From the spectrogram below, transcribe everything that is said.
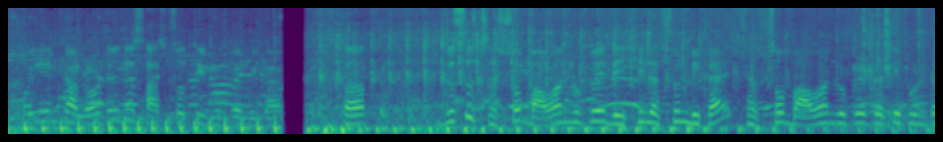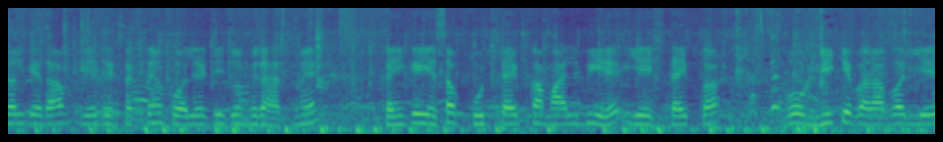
और ये इनका लोट है जो सात सौ तीन रुपये बिका दोस्तों छः सौ बावन रुपये देशी लहसुन बिका है छः सौ बावन रुपये प्रति क्विंटल के दाम। ये देख सकते हैं क्वालिटी जो मेरे हाथ में। कहीं कहीं ऐसा फ़ूड टाइप का माल भी है ये इस टाइप का। वो अग्नि के बराबर ये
